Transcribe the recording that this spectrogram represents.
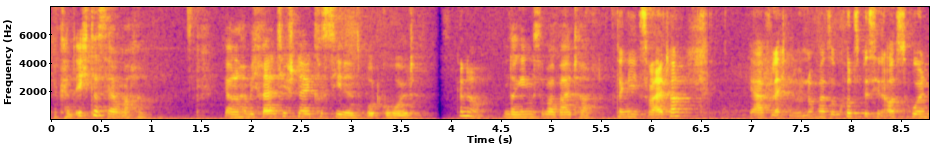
dann könnte ich das ja machen. Ja, und dann habe ich relativ schnell Christine ins Boot geholt. Genau. Und dann ging es aber weiter. Dann ging es weiter. Ja, vielleicht noch mal so kurz ein bisschen auszuholen.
